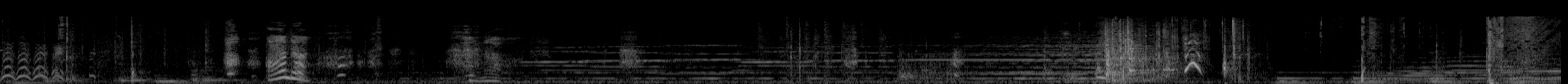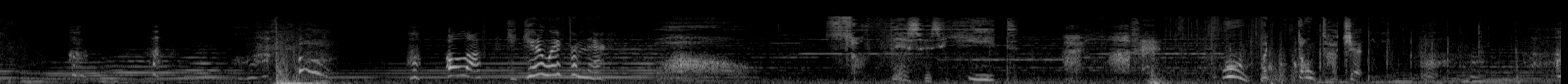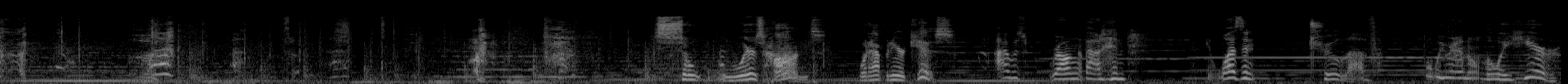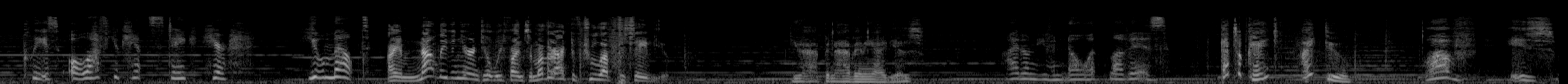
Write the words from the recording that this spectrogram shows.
Anna! Oh no. Away from there. This is heat. I love it. Ooh, but don't touch it. So, where's Hans? What happened to your kiss? I was wrong about him. It wasn't true love. But we ran all the way here. Please, Olaf, you can't stay here. You'll melt. I am not leaving here until we find some other act of true love to save you. Do you happen to have any ideas? I don't even know what love is. That's okay. I do. Love is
